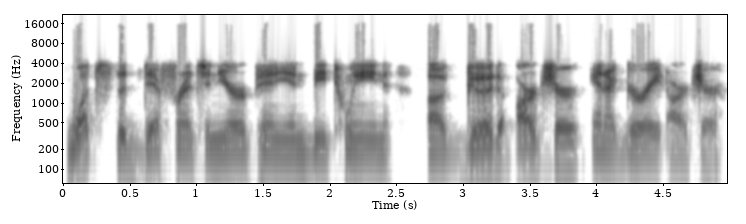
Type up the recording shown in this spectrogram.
What's the difference, in your opinion, between a good archer and a great archer?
